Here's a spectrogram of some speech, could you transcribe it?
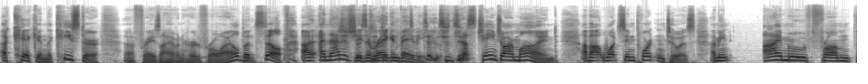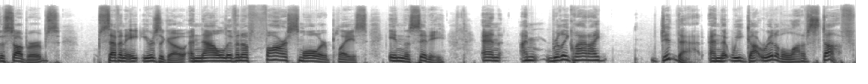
a kick in the keister, a phrase I haven't heard for a while, but still. Uh, and that is She's to, a Reagan baby. To, to, to just change our mind about what's important to us. I mean, I moved from the suburbs seven, eight years ago, and now live in a far smaller place in the city. And I'm really glad I did that and that we got rid of a lot of stuff.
